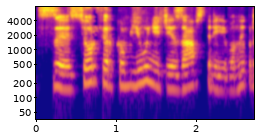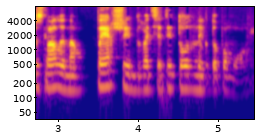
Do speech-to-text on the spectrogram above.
з серфер ком'юніті з Австрії. Вони прислали нам перший 20-тонник допомоги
